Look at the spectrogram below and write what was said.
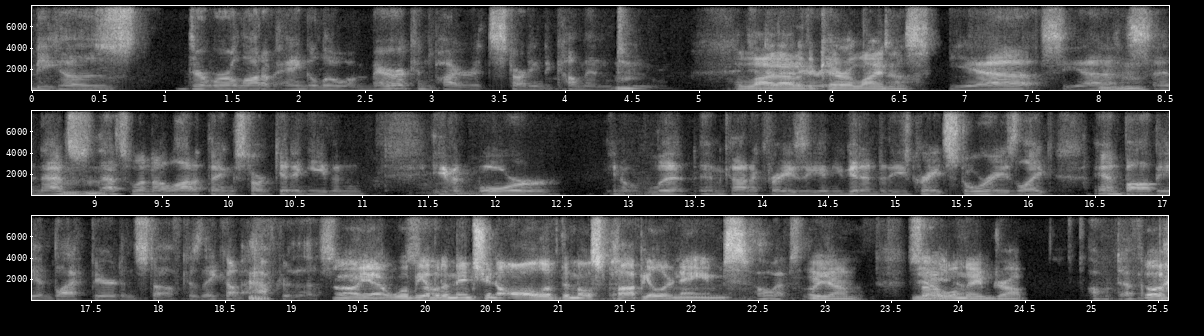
because there were a lot of Anglo-American pirates starting to come into A lot out of the. Carolinas. Yes, yes, and that's mhm. that's when a lot of things start getting even even more you know lit and kind of crazy, and you get into these great stories like Anne Bonny and Blackbeard and stuff because they come after this. Oh yeah, we'll be able to mention all of the most popular names. Oh, absolutely Oh absolutely. yeah, So, yeah. We'll name drop. oh, definitely.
